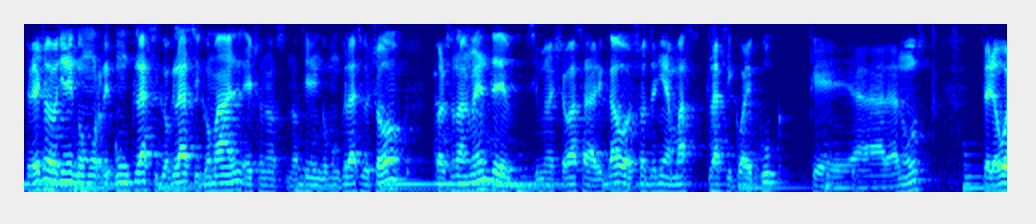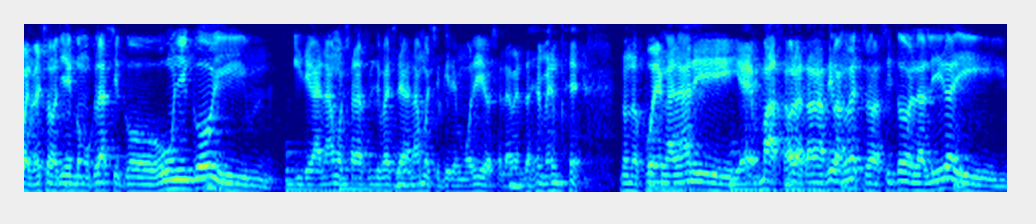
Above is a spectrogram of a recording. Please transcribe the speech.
Pero ellos no tienen como un clásico clásico mal, ellos nos, nos tienen como un clásico. Yo, personalmente, si me llevas al cabo, yo tenía más clásico al Cook que a Lanús. Pero bueno, ellos no tienen como clásico único y, y le ganamos ya las últimas veces le ganamos y se quieren morir. O sea, lamentablemente no nos pueden ganar y es más, ahora están arriba nuestros, así todo en la liga y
